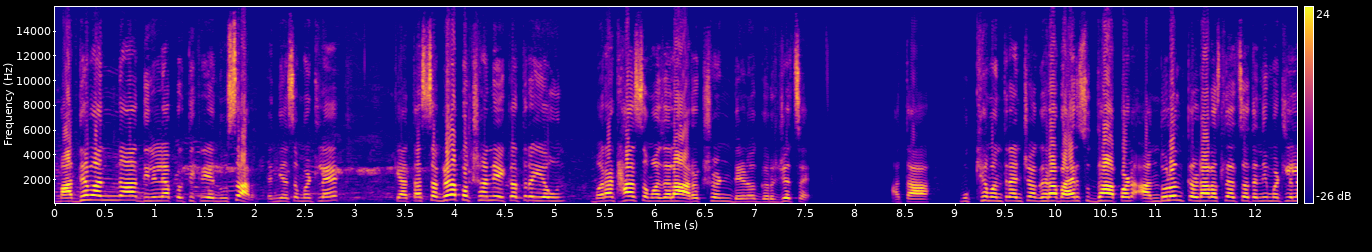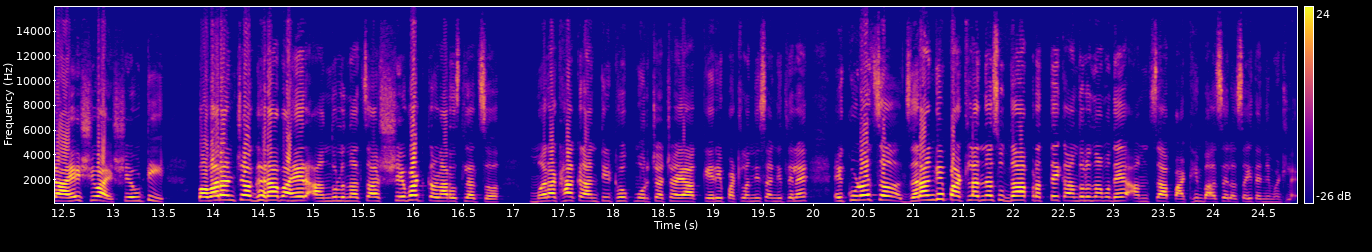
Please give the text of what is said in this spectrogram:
माध्यमांना दिलेल्या प्रतिक्रियेनुसार त्यांनी असं म्हटलंय की आता सगळ्या पक्षांनी एकत्र येऊन मराठा समाजाला आरक्षण देणं गरजेचं आहे. आता मुख्यमंत्र्यांच्या घराबाहेर सुद्धा आपण आंदोलन करणार असल्याचं त्यांनी म्हटलेलं आहे. शिवाय शेवटी पवारांच्या घराबाहेर आंदोलनाचा शेवट करणार असल्याचं मराठा क्रांती ठोक मोर्चाच्या या केरे पाटलांनी सांगितलेलं आहे. एकूणच जरांगे पाटलांना सुद्धा प्रत्येक आंदोलनामध्ये आमचा पाठिंबा असेल असंही त्यांनी म्हटलंय.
